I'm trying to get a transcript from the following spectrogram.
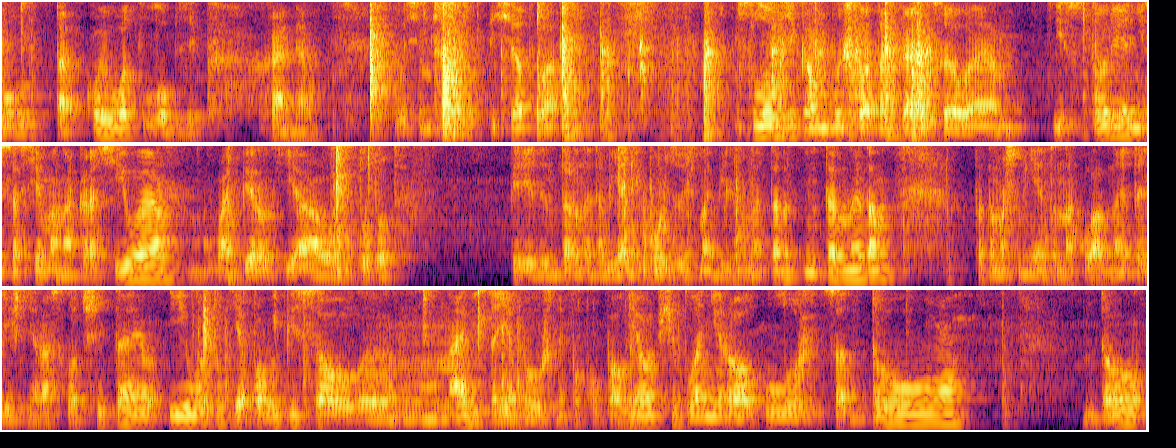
вот такой вот лобзик Хаммер 850 ватт. С лобзиком вышла такая целая история, не совсем она красивая. Во-первых, я вот тут вот перед интернетом, я не пользуюсь мобильным интернетом, потому что мне это накладно, это лишний расход считаю. И вот тут я повыписал э, на Авито, я бэушный покупал. Я вообще планировал уложиться до, до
